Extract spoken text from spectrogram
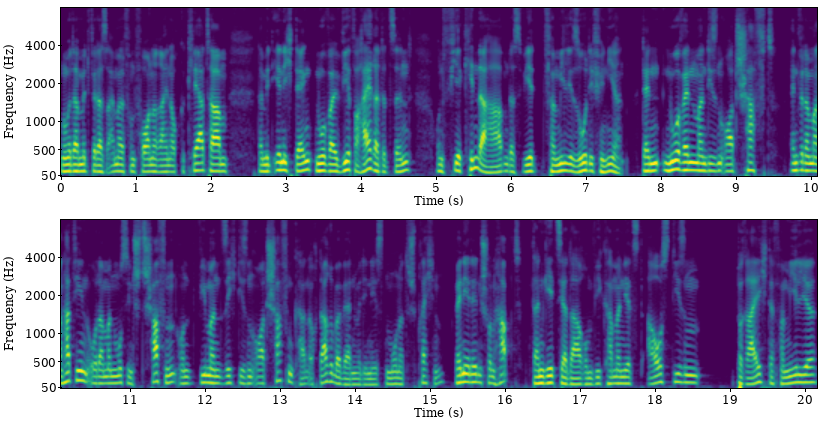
Nur damit wir das einmal von vornherein auch geklärt haben, damit ihr nicht denkt, nur weil wir verheiratet sind und vier Kinder haben, dass wir Familie so definieren. Denn nur wenn man diesen Ort schafft, entweder man hat ihn oder man muss ihn schaffen und wie man sich diesen Ort schaffen kann, auch darüber werden wir die nächsten Monate sprechen. Wenn ihr den schon habt, dann geht es ja darum, wie kann man jetzt aus diesem Bereich der Familie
